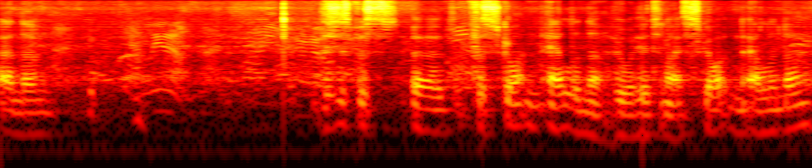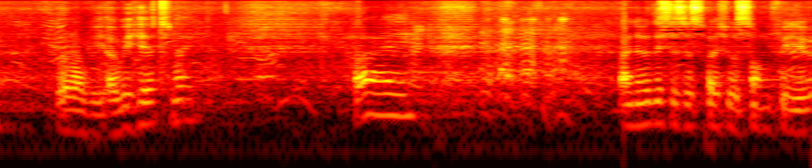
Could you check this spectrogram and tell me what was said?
and um, this is for uh, for Scott and Eleanor who are here tonight. Scott and Eleanor, where are we? Are we here tonight? Hi. I know this is a special song for you.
